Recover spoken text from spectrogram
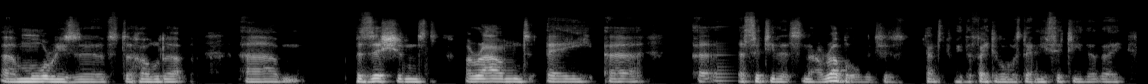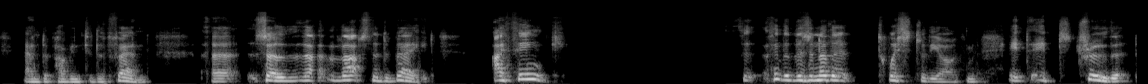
uh, more reserves to hold up um, positions around a, uh, a city that's now rubble, which is tends to be the fate of almost any city that they end up having to defend. Uh, so that, that's the debate. I think I think that there's another twist to the argument. It, it's true that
